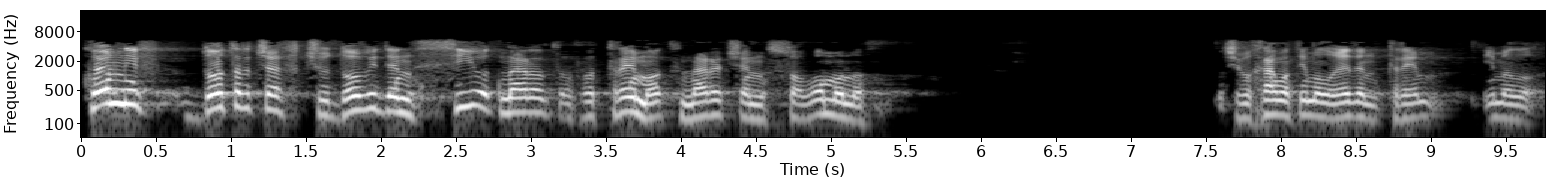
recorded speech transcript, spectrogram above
Кон нив дотрчав чудовиден сиот народ во тремот, наречен Соломонов. Значи во храмот имало еден трем, имало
